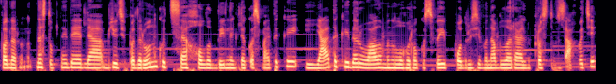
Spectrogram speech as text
подарунок. Наступна ідея для б'юті-подарунку це холодильник для косметики. І я такий дарувала минулого року своїй подрузі. Вона була реально просто в захваті.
